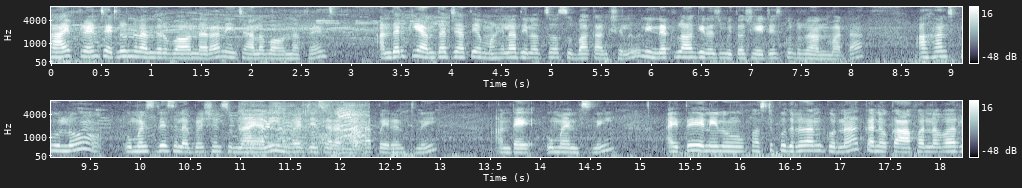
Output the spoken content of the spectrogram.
హాయ్ ఫ్రెండ్స్ ఎట్లున్నారు అందరూ? బాగున్నారా? నేను చాలా బాగున్నా ఫ్రెండ్స్. అందరికీ అంతర్జాతీయ మహిళా దినోత్సవ శుభాకాంక్షలు. నిన్నటి వ్లాగ్ ఈరోజు మీతో షేర్ చేసుకుంటున్నాను అనమాట అహాన్ స్కూల్లో ఉమెన్స్ డే సెలబ్రేషన్స్ ఉన్నాయని ఇన్వైట్ చేశారనమాట పేరెంట్స్ని అంటే ఉమెన్స్ని. అయితే నేను ఫస్ట్ కుదరదనుకున్నా కానీ ఒక హాఫ్ అన్ అవర్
